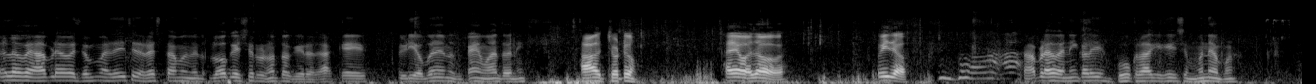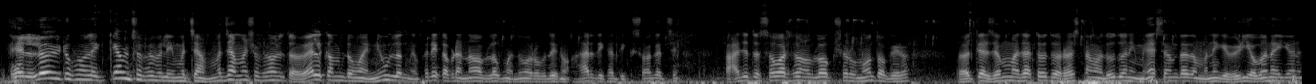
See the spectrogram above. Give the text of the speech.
હલો ભાઈ આપણે હવે જમવા જઈએ છીએ. રસ્તામાં મેં બ્લોગે શરૂ નહોતો કર્યો. આ કે વીડિયો બને નું કાંઈ વાંધો નહીં. હા છોટું. થાય હવે જાઓ હવે. સુઈ જાઓ. આપણે હવે નીકળી. ભૂખ લાગી ગઈ છે મને પણ. હેલો યુટ્યુબ ફેમિલી કેમ છો ફેમિલી મજા મજામાં છો ફેમિલી તો welcome to my new blog ને ફરી આપણા નવા બ્લોગમાં તમારું બધાનું હાર્દિક હાર્દિક સ્વાગત છે. તો આજે તો સવાર સવારનો બ્લોગ શરૂ નહોતો કર્યો. તો અત્યારે જમવા જતો હતો, રસ્તામાં દૂધોની મેચ રમતા તો મને કે વીડિયો બનાવી ગયો ને.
